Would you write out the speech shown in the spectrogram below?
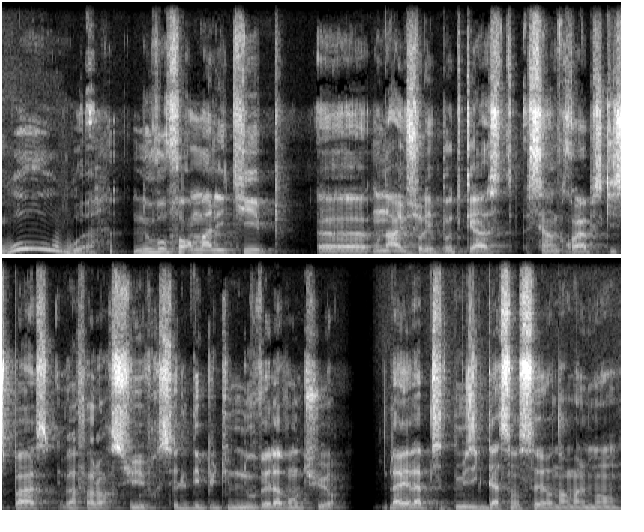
Wouh Nouveau format l'équipe. Euh, on arrive sur les podcasts. C'est incroyable ce qui se passe. Il va falloir suivre. C'est le début d'une nouvelle aventure. Là, il y a la petite musique d'ascenseur normalement.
